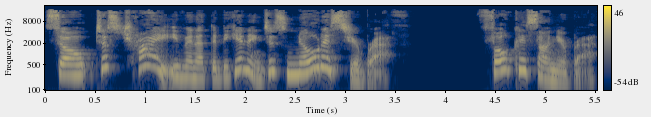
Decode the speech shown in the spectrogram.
So just try even at the beginning, just notice your breath. Focus on your breath.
